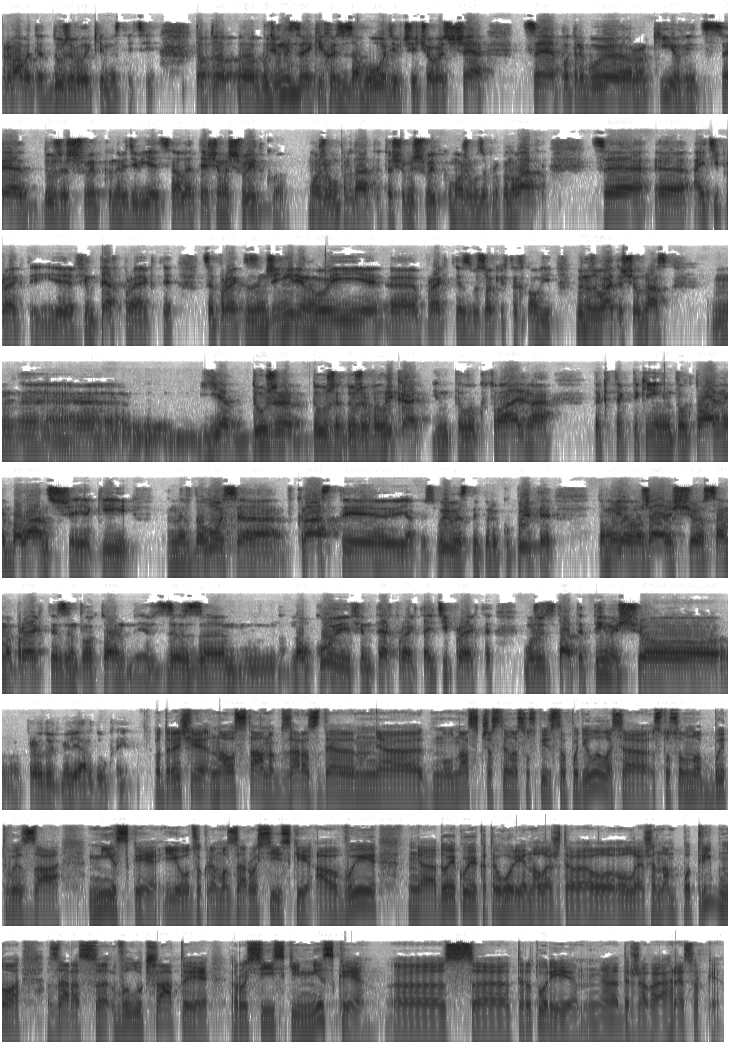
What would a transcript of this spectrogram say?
привабити дуже великі інвестиції, тобто е, будівництво якихось заводів чи чогось ще це потребує років, і це дуже швидко не відів'ється. Але те, що ми швидко можемо продати, те, що ми швидко можемо запропонувати, це it проекти фінтех проекти, це проекти з інженірінгу і е, проекти з високих технологій. Ви не забувайте, що в нас е, є дуже дуже дуже велика інтелектуальна так, так, такий інтелектуальний баланс, ще який не вдалося вкрасти, якось вивести, перекупити. Тому я вважаю, що саме проекти з інтелектуальні з, з наукові фінтех проекти, it проекти можуть стати тими, що приведуть мільярди України. От, до речі, наостанок зараз, де е, ну, у нас частина суспільства поділилася стосовно битви за мізки, і, от, зокрема, за російські. А ви е, до якої категорії належите, Олеже? Нам потрібно зараз вилучати російські мізки е, з території держави м, держави-агресорки?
